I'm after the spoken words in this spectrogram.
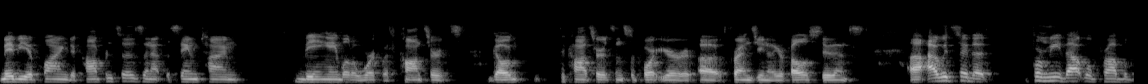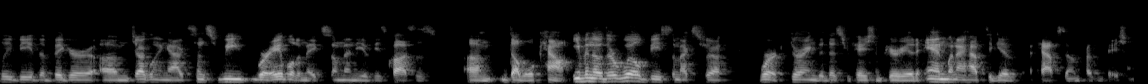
maybe applying to conferences, and at the same time being able to work with concerts, go to concerts and support your uh, friends, you know, your fellow students. Uh, I would say that for me, that will probably be the bigger um, juggling act since we were able to make so many of these classes um, double count, even though there will be some extra work during the dissertation period and when I have to give a capstone presentation.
